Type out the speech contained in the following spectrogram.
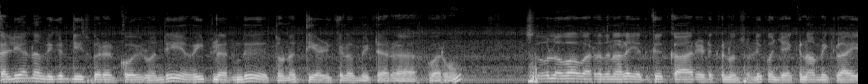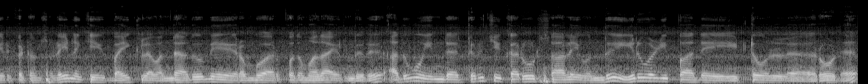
கல்யாண விகிருதீஸ்வரர் கோயில் வந்து என் வீட்டில் இருந்து தொண்ணூற்றி ஏழு கிலோமீட்டர் வரும். சோலோவாக வர்றதுனால எதுக்கு கார் எடுக்கணும்னு சொல்லி கொஞ்சம் எக்கனாமிக்கலாக இருக்கட்டும்னு சொல்லி இன்றைக்கி பைக்கில் வந்து அதுவுமே ரொம்ப அற்புதமாக தான் இருந்தது. அதுவும் இந்த திருச்சி கரூர் சாலை வந்து இருவழிப்பாதை டோல் ரோடு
